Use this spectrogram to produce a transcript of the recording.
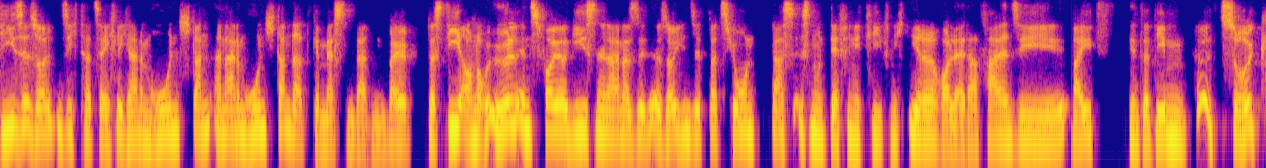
diese sollten sich tatsächlich einem hohen Stand, an einem hohen Standard gemessen werden, weil dass die auch noch Öl ins Feuer gießen in einer solchen Situation, das ist nun definitiv nicht ihre Rolle. Da fallen sie weit hinter dem zurück,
